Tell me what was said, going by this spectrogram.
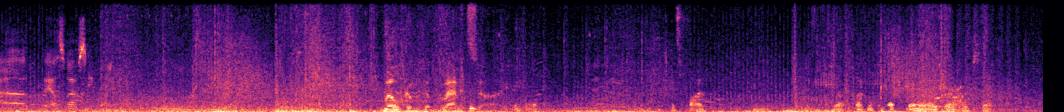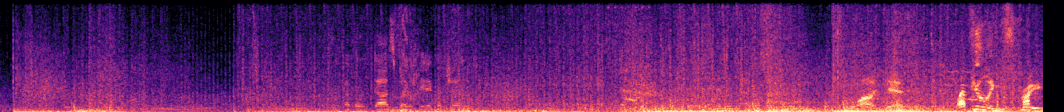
Uh, they also have C point. Welcome to Planetside. It's fine. Fucking? What's that? Couple of dots by the vehicle jet. Quad death. What? Killing spree.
